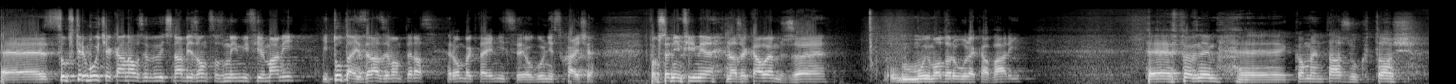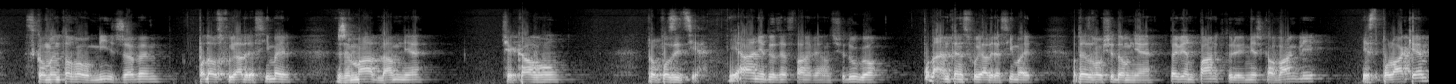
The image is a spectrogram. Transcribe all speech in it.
E, subskrybujcie kanał, żeby być na bieżąco z moimi filmami. I tutaj zdradzę Wam teraz rąbek tajemnicy. Ogólnie słuchajcie, w poprzednim filmie narzekałem, że mój motor uległ awarii. E, w pewnym e, komentarzu ktoś skomentował mi, żebym podał swój adres e-mail, że ma dla mnie ciekawą propozycję. Ja nie zastanawiając się długo, podałem ten swój adres e-mail. Odezwał się do mnie pewien pan, który mieszka w Anglii, jest Polakiem.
